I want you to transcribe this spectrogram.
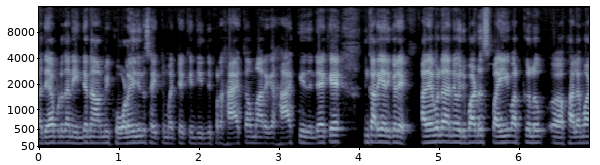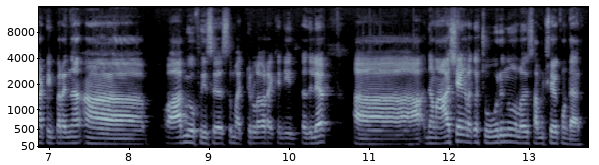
അതേപോലെ തന്നെ ഇന്ത്യൻ ആർമി കോളേജിന്റെ സൈറ്റ് മറ്റൊക്കെ എന്ത് ചെയ്യുന്നു? ഇപ്പം ഹാക്കർമാരൊക്കെ ഹാക്ക് ചെയ്തതിന്റെയൊക്കെ നിങ്ങൾക്ക് അറിയാമായിരിക്കും അതേപോലെ തന്നെ ഒരുപാട് സ്പൈ വർക്കുകൾ ഫലമായിട്ട് ഈ പറയുന്ന ആർമി ഓഫീസേഴ്സ് മറ്റുള്ളവരൊക്കെ എന്ത് ചെയ്യുന്നത് അതിൽ എന്താണ് ആശയങ്ങളൊക്കെ ചോരുന്നു എന്നുള്ള ഒരു സംശയമൊക്കെ ഉണ്ടായിരുന്നു.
